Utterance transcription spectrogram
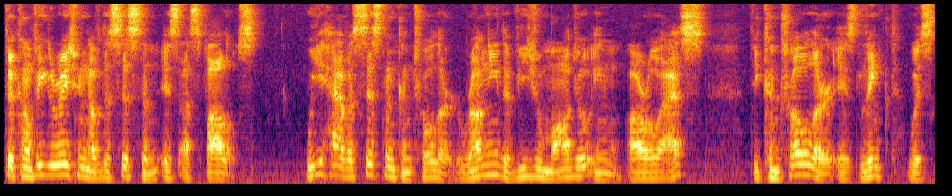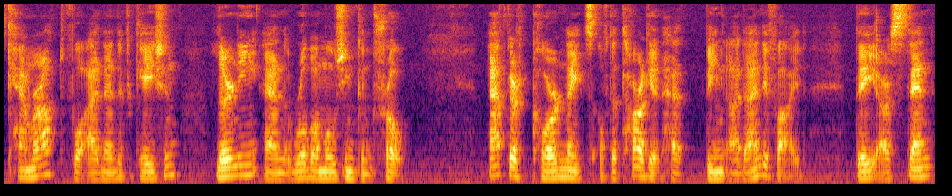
The configuration of the system is as follows. We have a system controller running the visual module in ROS. The controller is linked with camera for identification learning, and robot motion control. After coordinates of the target have been identified, they are sent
